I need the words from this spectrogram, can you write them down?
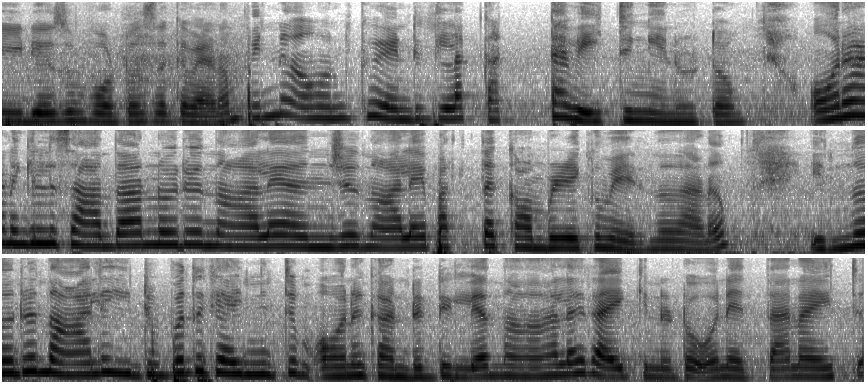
വീഡിയോസും ഫോട്ടോസൊക്കെ വേണം. പിന്നെ ഓൻക്ക് വേണ്ടിയിട്ടുള്ള കട്ട വെയിറ്റിംഗ് ആണ് കേട്ടോ. ഓനാണെങ്കിൽ സാധാരണ ഒരു നാല് അഞ്ച് നാല് പത്തൊക്കെ ആകുമ്പോഴേക്കും വരുന്നതാണ്. ഇന്നൊരു നാല് ഇരുപത് കഴിഞ്ഞിട്ടും ഓനെ കണ്ടിട്ടില്ല. നാലര അയക്കുന്നു കേട്ടോ ഓൻ എത്താനായിട്ട്.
